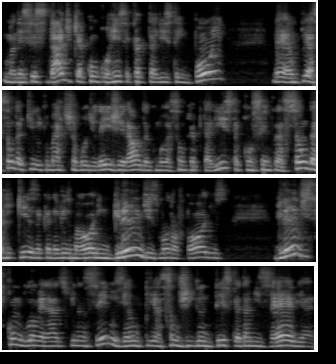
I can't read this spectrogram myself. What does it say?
uma necessidade que a concorrência capitalista impõe, né, ampliação daquilo que o Marx chamou de lei geral da acumulação capitalista, concentração da riqueza cada vez maior em grandes monopólios, grandes conglomerados financeiros e a ampliação gigantesca da miséria,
